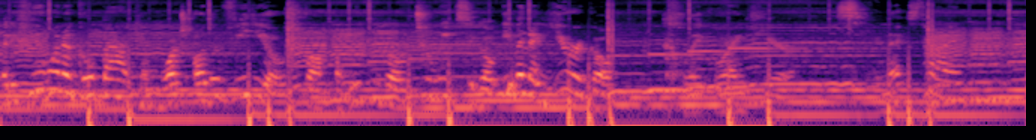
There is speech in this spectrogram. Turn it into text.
But if you want to go back and watch other videos from a week ago, two weeks ago, even a year ago, click right here. See you next time.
